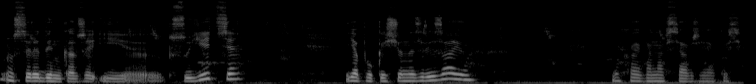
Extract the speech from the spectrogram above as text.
Ну, серединка вже і е, псується. Я поки що не зрізаю. Нехай вона вся вже якось.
